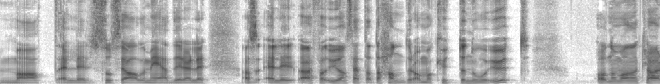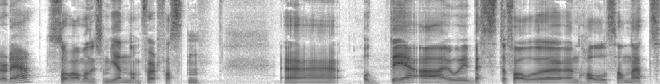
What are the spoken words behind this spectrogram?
mat eller sosiale medier. Eller, altså, eller i hvert fall uansett at det handler om å kutte noe ut. Og når man klarer det, så har man liksom gjennomført fasten. Eh, og det er jo i beste fall en halv sannhet.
